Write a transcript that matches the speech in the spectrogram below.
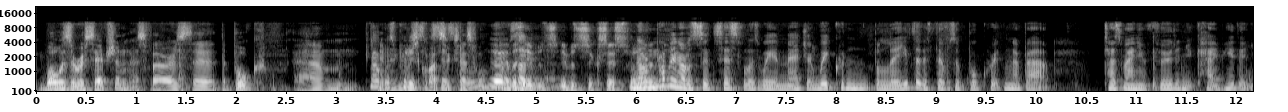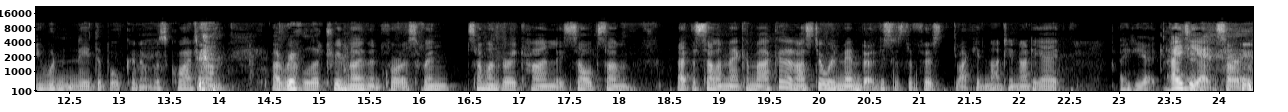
what was the reception as far as the the book? Um, That was know, pretty quite successful. successful. Yeah, it was, it was, it was successful. No, and- probably not as successful as we imagined. We couldn't believe that if there was a book written about Tasmanian food and you came here, that you wouldn't need the book. And it was quite um, a revelatory moment for us when someone very kindly sold some at the Salamanca market. And I still remember this was the first, like in 1998. 88. 88, sorry.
